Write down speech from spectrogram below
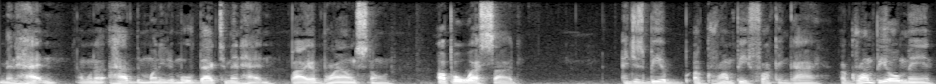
Manhattan. I want to have the money to move back to Manhattan, buy a brownstone, Upper West Side, and just be a, a grumpy fucking guy, a grumpy old man.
